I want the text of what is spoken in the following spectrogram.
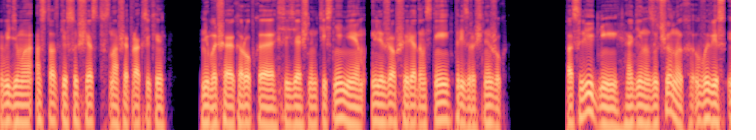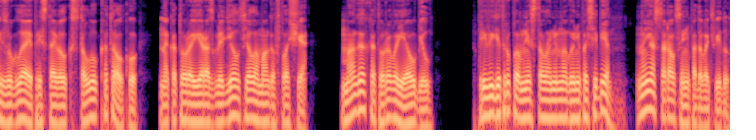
видимо, остатки существ с нашей практики. Небольшая коробка с изящным тиснением и лежавший рядом с ней призрачный жук. Последний, один из ученых, вывез из угла и приставил к столу каталку, на которой я разглядел тело мага в плаще. Мага, которого я убил. При виде трупа мне стало немного не по себе, но я старался не подавать виду.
